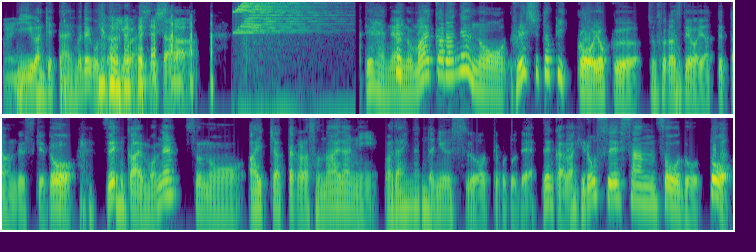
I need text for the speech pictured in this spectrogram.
はい言い訳タイムでございました。ではね、あの、前からね、あの、フレッシュトピックをよく、ジョソラジではやってたんですけど、前回もね、その、空いちゃったから、その間に話題になったニュースをってことで、前回は広末さん騒動と、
